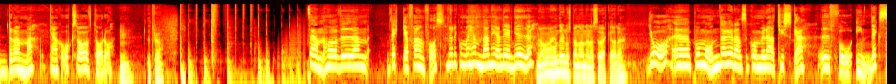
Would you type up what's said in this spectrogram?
drömma kanske också avtar då. Mm, det tror jag. Sen har vi en vecka framför oss när det kommer hända en hel del grejer. Ja, händer det något spännande nästa vecka eller? Ja, eh, på måndag redan så kommer det här tyska IFO-index.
